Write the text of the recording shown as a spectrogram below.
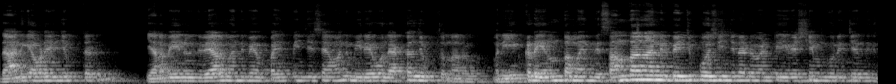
దానికి ఎవడేం చెప్తాడు? ఎనభై ఎనిమిది వేల మంది మేము పంపించేసామని మీరేవో లెక్కలు చెప్తున్నారు. మరి ఇక్కడ ఎంతమంది సంతానాన్ని పెంచి పోషించినటువంటి విషయం గురించి ఎందుకు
